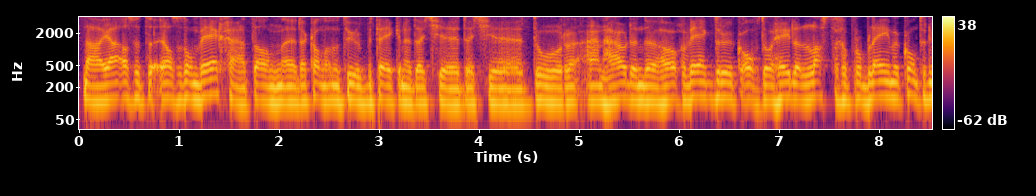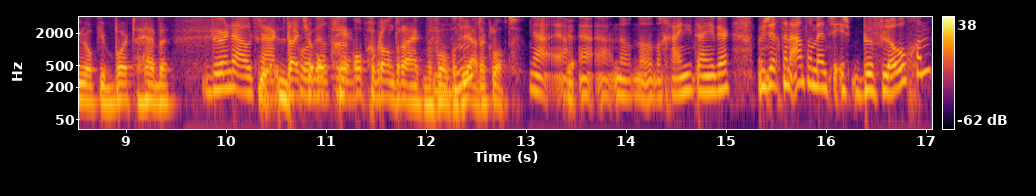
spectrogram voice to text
Nou ja, als het, als het om werk gaat, dan, uh, dan kan dat natuurlijk betekenen dat je, dat je door aanhoudende hoge werkdruk of door hele lastige problemen continu op je bord te hebben. Burn-out raakt. Dat je opge, opgebrand raakt, bijvoorbeeld. Mm -hmm. Ja, dat klopt. Ja, ja, ja. ja dan, dan, ga je niet aan je werk. Maar u zegt een aantal mensen is bevlogen.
